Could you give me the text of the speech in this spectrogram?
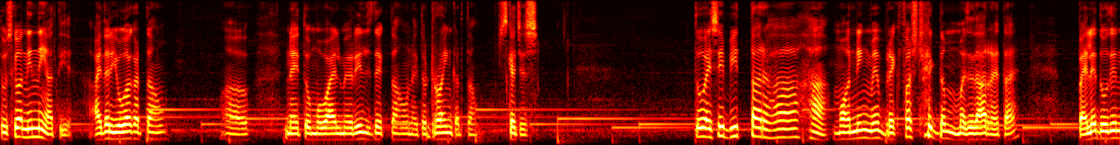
तो उसके बाद नींद नहीं आती है। इधर योगा करता हूँ। नहीं तो मोबाइल में रील्स देखता हूँ नहीं तो ड्राइंग करता हूँ स्केचेस तो ऐसे बीतता रहा। हाँ मॉर्निंग में ब्रेकफास्ट एकदम मज़ेदार रहता है। पहले दो दिन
